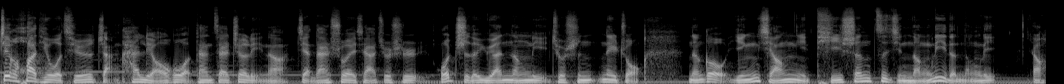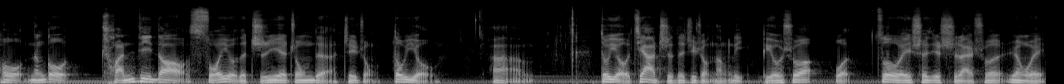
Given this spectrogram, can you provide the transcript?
这个话题我其实展开聊过，但在这里呢，简单说一下，就是我指的原能力，就是那种能够影响你提升自己能力的能力，然后能够传递到所有的职业中的这种都有啊。都有价值的这种能力，比如说我作为设计师来说，认为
